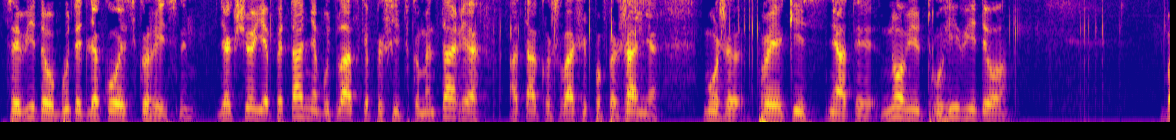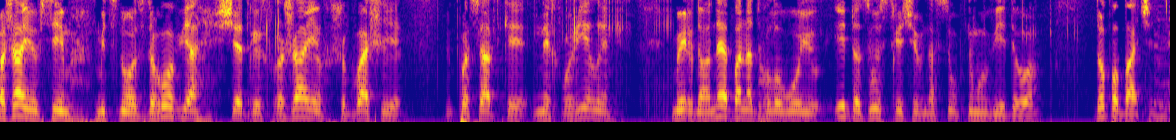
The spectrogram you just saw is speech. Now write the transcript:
це відео буде для когось корисним. Якщо є питання, будь ласка, пишіть в коментарях, а також ваші побажання може про якісь зняти нові, другі відео. Бажаю всім міцного здоров'я, щедрих врожаїв, щоб ваші посадки не хворіли, мирного неба над головою і до зустрічі в наступному відео. До побачення!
